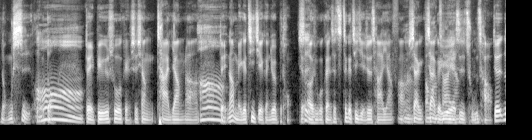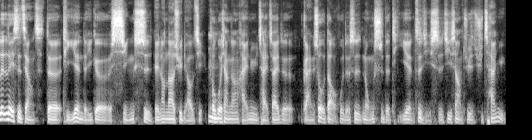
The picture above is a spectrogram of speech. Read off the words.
农事活动，哦，对，比如说可能。是像插秧啦，对，那每个季节可能就会不同。就哦，我可能是这个季节就是插秧啊，下下个月是除草，就类类似这样子的体验的一个形式，可以让大家去了解。透过像刚海女采摘的感受到，或者是农事的体验，自己实际上去去参与，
